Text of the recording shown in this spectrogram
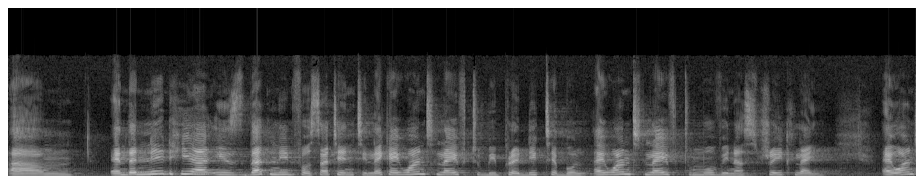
Um, and the need here is that need for certainty. Like, I want life to be predictable. I want life to move in a straight line. I want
